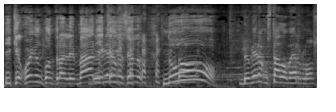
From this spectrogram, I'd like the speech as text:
y que jueguen contra Alemania y que hubiera- ellos sean los... ¡No! Me hubiera gustado verlos.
